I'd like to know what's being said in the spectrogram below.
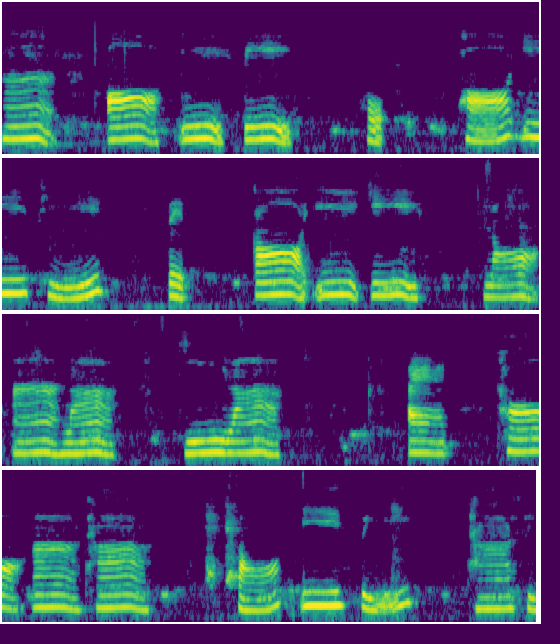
ห้าปออีปีหกผออีผีเจ็ด ก็อี กี ลอ อา ลา กีลาแปดทอ อา ทา สอ อี สี ทา สี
